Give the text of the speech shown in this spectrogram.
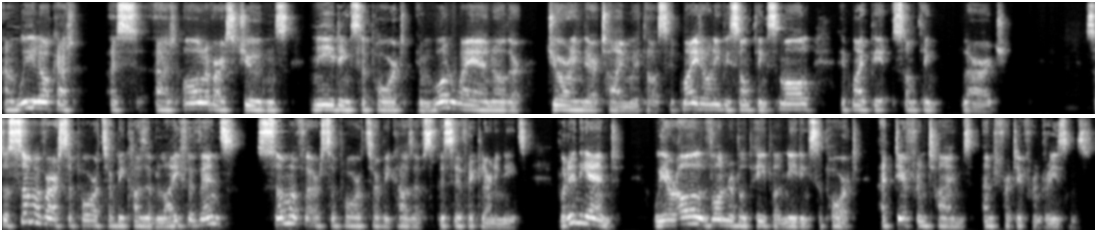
And we look at, at, all of our students needing support in one way or another during their time with us. It might only be something small, it might be something large. So some of our supports are because of life events, some of our supports are because of specific learning needs. But in the end, we are all vulnerable people needing support at different times and for different reasons.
